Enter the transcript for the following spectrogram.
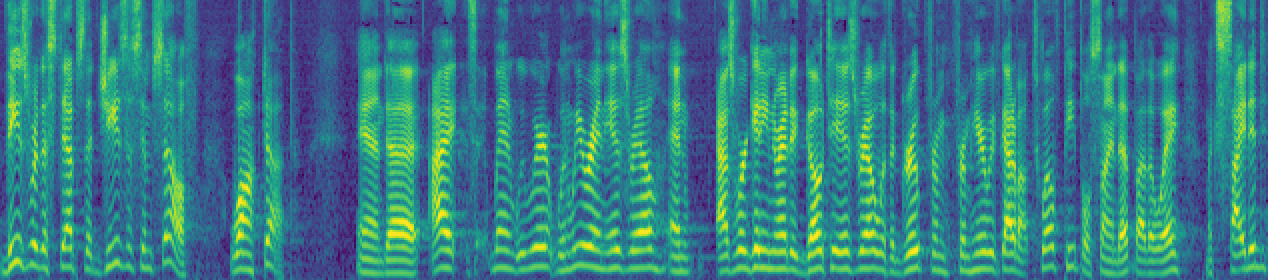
These were the steps that Jesus himself walked up. And uh, I, when we, were, when we were in Israel, and as we're getting ready to go to Israel with a group from, from here, we've got about 12 people signed up, by the way. I'm excited.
